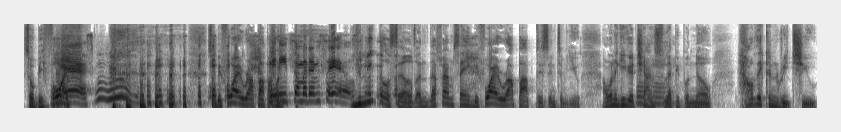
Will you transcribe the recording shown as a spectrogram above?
So before I, Yes. Woo-woo. so before I wrap up, I we want, need some of them sales. you need those sales, and that's why I'm saying before I wrap up this interview, I want to give you a chance to let mm-hmm. people know how they can reach you,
